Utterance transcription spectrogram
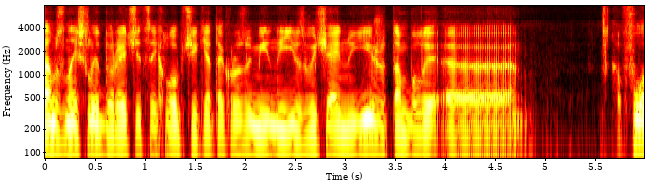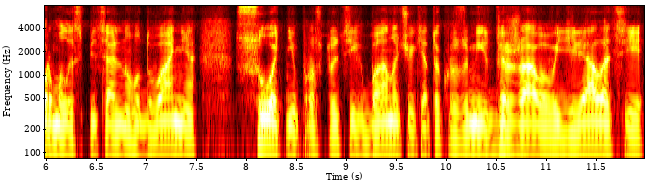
Там знайшли, до речі, цей хлопчик, я так розумію, не їв звичайну їжу. Там були е, формули спеціального годування, сотні просто цих баночок. Я так розумію, держава виділяла ці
